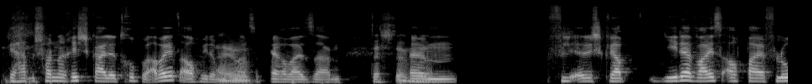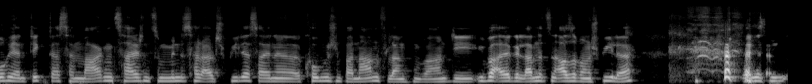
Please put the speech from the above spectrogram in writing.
Wir hatten schon eine richtig geile Truppe, aber jetzt auch wieder, muss Ja, man also fairerweise sagen. Das stimmt. ja. Ähm, Fl- äh, ich glaube, jeder weiß auch bei Florian Dick, dass sein Magenzeichen zumindest halt als Spieler seine komischen Bananenflanken waren, die überall gelandet sind, außer beim Spieler. Ein,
